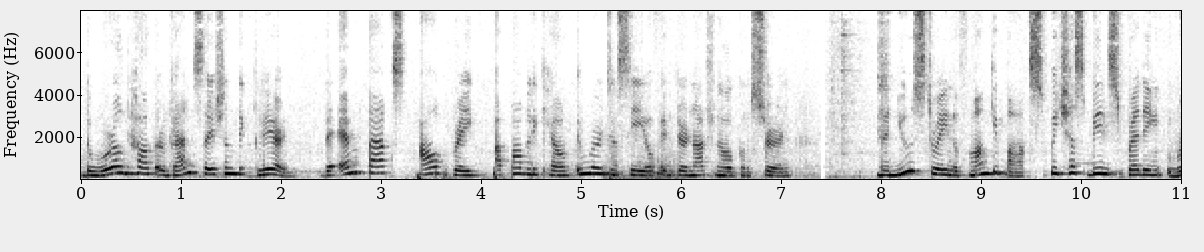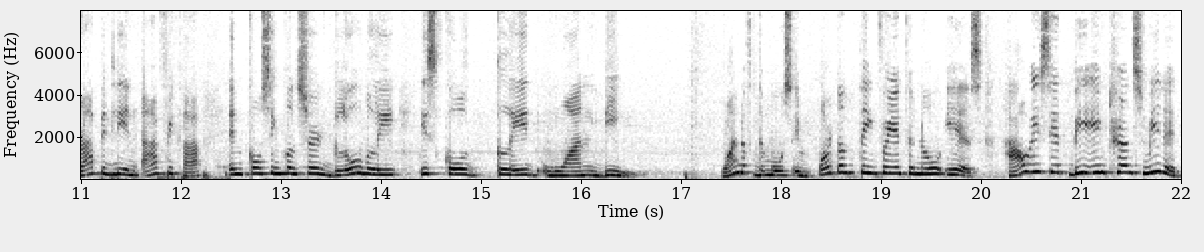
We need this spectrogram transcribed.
the World Health Organization declared the mpox outbreak a public health emergency of international concern the new strain of monkeypox, which has been spreading rapidly in Africa and causing concern globally, is called Clade 1b. One of the most important thing for you to know is how is it being transmitted?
